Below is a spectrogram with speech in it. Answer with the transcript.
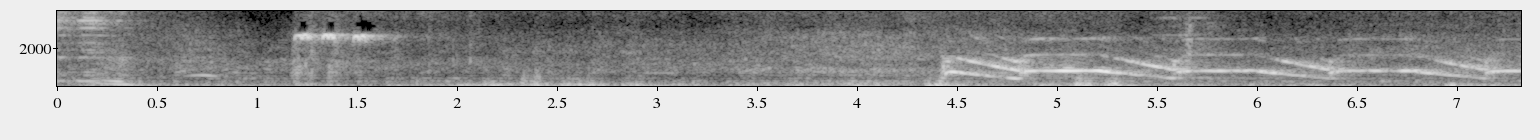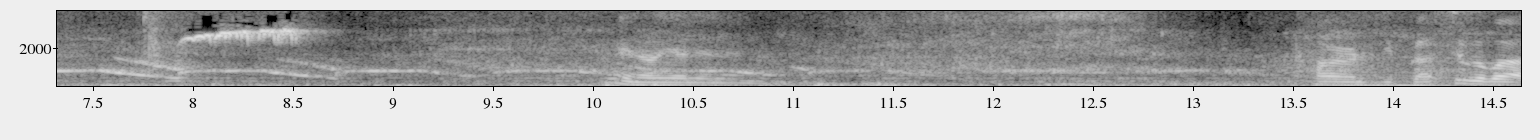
Yan yan yan yan. Hard jeep ka suga ba?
